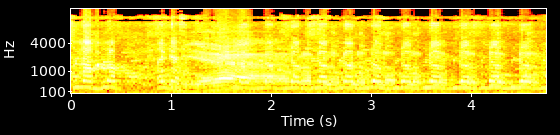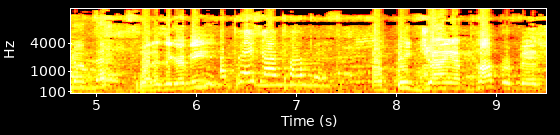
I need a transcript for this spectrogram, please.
blub blub like this. Yeah. Blub blub blub blub blub blub blub blub blub blub blub. What is it, Griffey? A fish on purpose. A big giant pufferfish.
